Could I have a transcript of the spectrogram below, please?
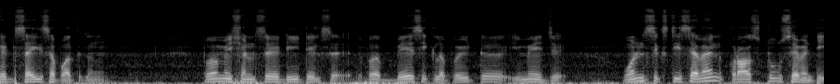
ஹெட் சைஸை பார்த்துக்குங்க. பெர்மிஷன்ஸு டீட்டெயில்ஸு இப்போ பேசிக்கில் போயிட்டு image one sixty seven cross two seventy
